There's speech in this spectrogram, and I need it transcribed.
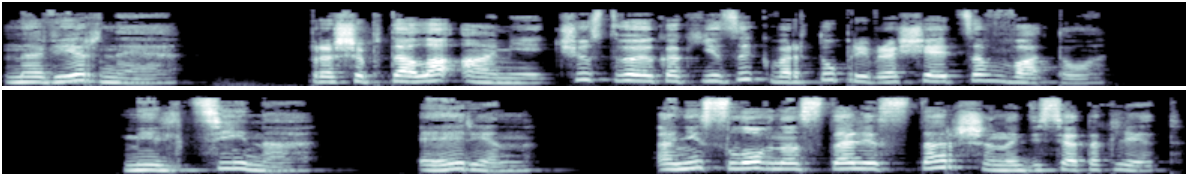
«Наверное», — прошептала Ами, чувствуя, как язык во рту превращается в вату. «Мельтина, Эрин, они словно стали старше на десяток лет».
